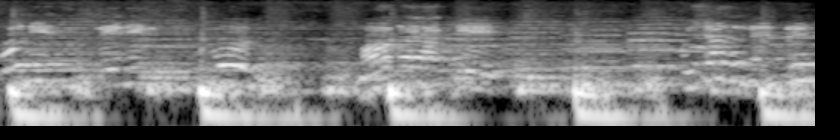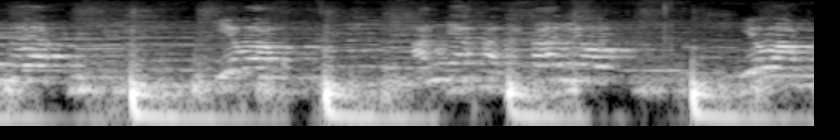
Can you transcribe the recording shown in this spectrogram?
पुलिस ट्रेनिंग स्कूल महोदया के एवं अन्य अधिकारियों एवं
